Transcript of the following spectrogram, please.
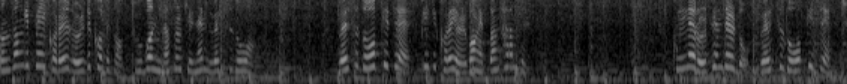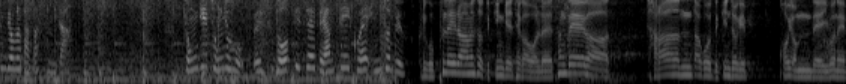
전성기 페이커를 롤드컵에서 두 번이나 솔킬낸 웨스도어. 웨스도어 피즈에 피지컬에 열광했던 사람들. 국내 롤팬들도 웨스도어 피즈에 충격을 받았습니다. 경기 종료 후 웨스도어 피즈에 대한 페이커의 인터뷰. 그리고 플레이를 하면서 느낀 게 제가 원래 상대가 잘한다고 느낀 적이 거의 없는데 이번에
